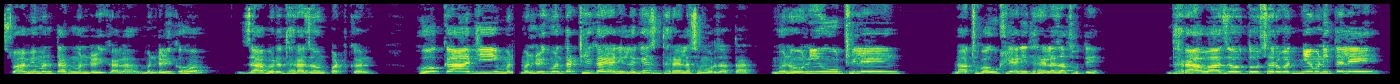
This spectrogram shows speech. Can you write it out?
स्वामी म्हणतात मंडळिकाला मंडळी हो जा बरं धरा जाऊन पटकन. हो काजी मंडळी म्हणतात ठीक आहे. आणि लगेच धरायला समोर जातात. म्हणून उठिले. नाथोबा उठले आणि धरायला जात होते. धरा वाजवतो सर्वज्ञ म्हणितले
